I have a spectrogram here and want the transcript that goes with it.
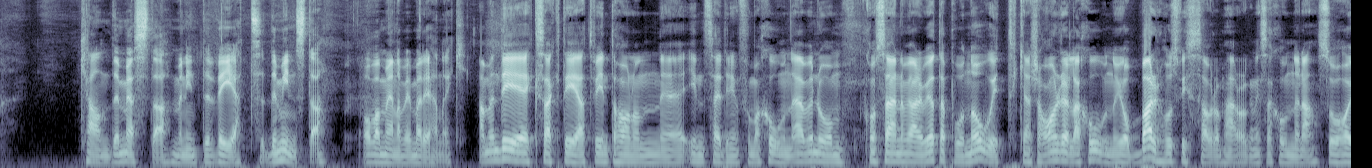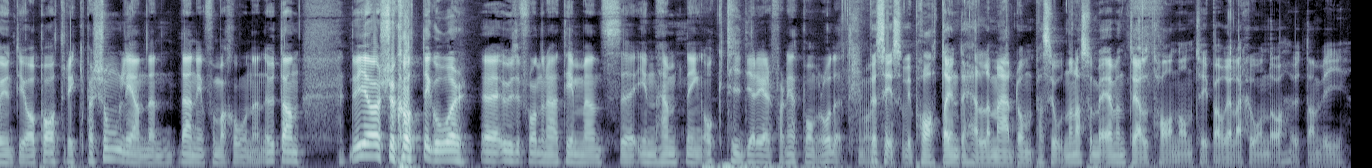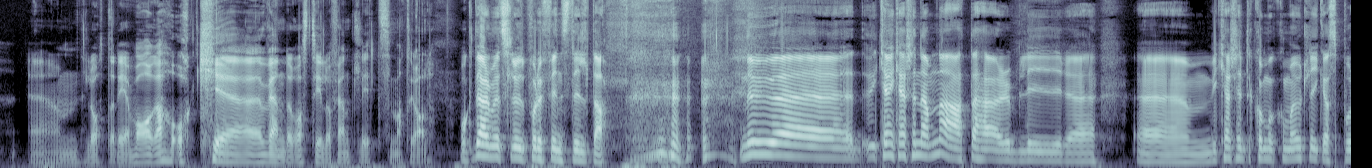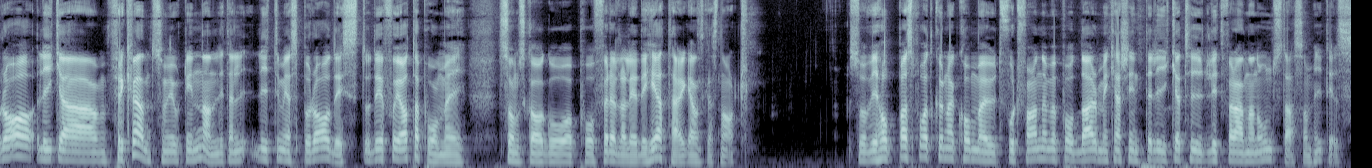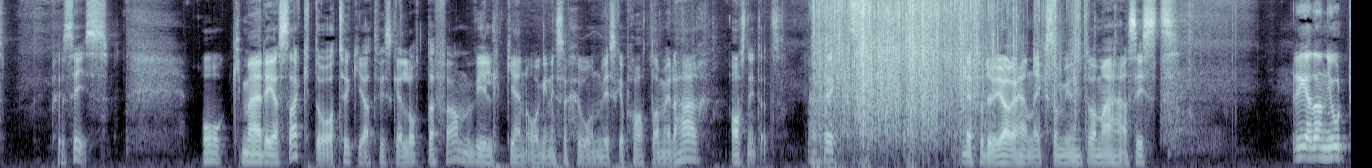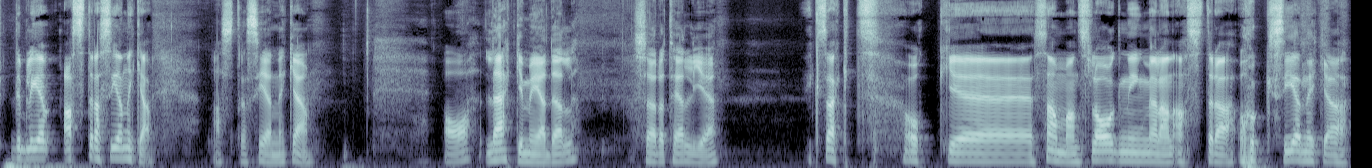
kan det mesta men inte vet det minsta. Och vad menar vi med det Henrik? Ja men det är exakt det att vi inte har någon eh, insiderinformation. Även om koncernen vi arbetar på, Knowit, kanske har en relation och jobbar hos vissa av de här organisationerna. Så har ju inte jag och Patrik personligen den, den informationen. Utan vi gör så gott det går eh, utifrån den här timmens eh, inhämtning och tidigare erfarenhet på området. Precis, och vi pratar ju inte heller med de personerna som eventuellt har någon typ av relation då. Utan vi eh, låter det vara och eh, vänder oss till offentligt material. Och därmed slut på det finstilta. nu, eh, vi kan kanske nämna att det här blir eh, eh, vi kanske inte kommer komma ut lika, spora, lika frekvent som vi gjort innan, lite, lite mer sporadiskt. Och det får jag ta på mig som ska gå på föräldraledighet här ganska snart. Så vi hoppas på att kunna komma ut fortfarande med poddar, men kanske inte lika tydligt varannan onsdag som hittills. Precis. Och med det sagt då tycker jag att vi ska lotta fram vilken organisation vi ska prata om i det här avsnittet. Perfekt. Det får du göra Henrik som ju inte var med här sist. Redan gjort, det blev AstraZeneca. AstraZeneca. Ja, läkemedel, Södertälje. Exakt, och eh, sammanslagning mellan Astra och Zeneca.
